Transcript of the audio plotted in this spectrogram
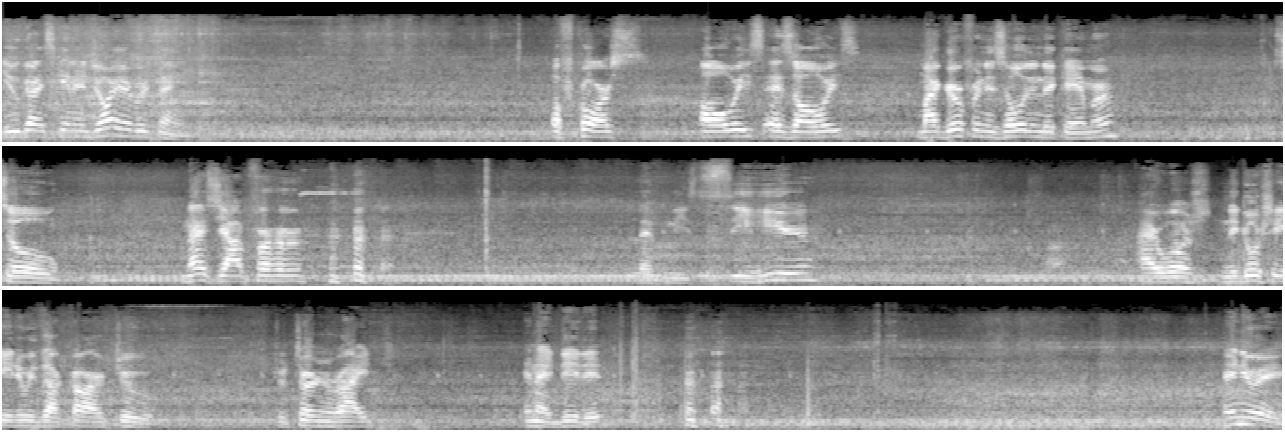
you guys can enjoy everything. Of course, always, as always, my girlfriend is holding the camera. So, nice job for her. Let me see here. I was negotiating with that car to to turn right and I did it. anyway,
